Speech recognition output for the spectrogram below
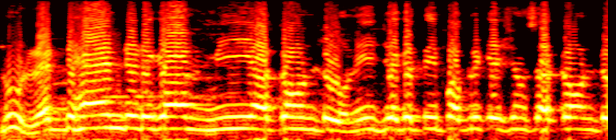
నువ్వు రెడ్ హ్యాండెడ్గా మీ అకౌంట్ నీ జగతి పబ్లికేషన్స్ అకౌంట్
